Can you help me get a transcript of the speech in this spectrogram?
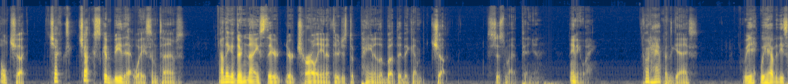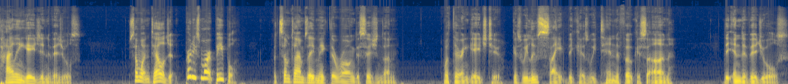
Old Chuck. Chuck Chucks can be that way sometimes. I think if they're nice, they're, they're Charlie, and if they're just a pain in the butt, they become Chuck. It's just my opinion. Anyway, what happens, guys? We, we have these highly engaged individuals, somewhat intelligent, pretty smart people, but sometimes they make the wrong decisions on what they're engaged to because we lose sight because we tend to focus on the individuals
